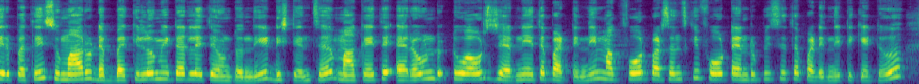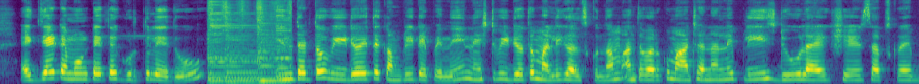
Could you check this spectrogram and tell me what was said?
తిరుపతి సుమారు డెబ్బై కిలోమీటర్లు అయితే ఉంటుంది డిస్టెన్స్. మాకైతే అరౌండ్ టూ అవర్స్ జర్నీ అయితే పట్టింది. మాకు ఫోర్ పర్సన్స్కి ఫోర్ టెన్ రూపీస్ అయితే పడింది టికెట్. ఎగ్జాక్ట్ అమౌంట్ అయితే గుర్తులేదు. ఇంతటితో వీడియో అయితే కంప్లీట్ అయిపోయింది. నెక్స్ట్ వీడియోతో మళ్ళీ కలుసుకుందాం. అంతవరకు మా ఛానల్ని please do like share subscribe.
